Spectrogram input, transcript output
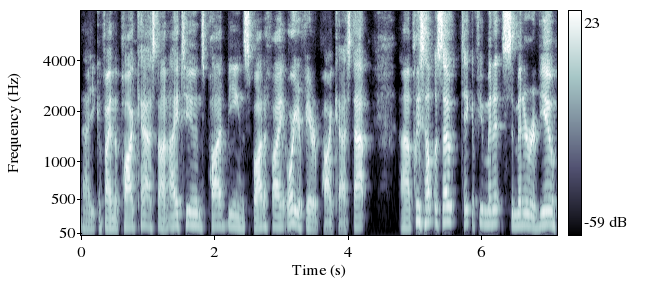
Uh, you can find the podcast on iTunes, Podbean, Spotify, or your favorite podcast app. Uh, please help us out. Take a few minutes, submit a review.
